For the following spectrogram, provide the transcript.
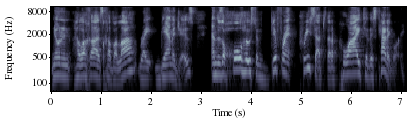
known in halacha as chavala, right? Damages. And there's a whole host of different precepts that apply to this category.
